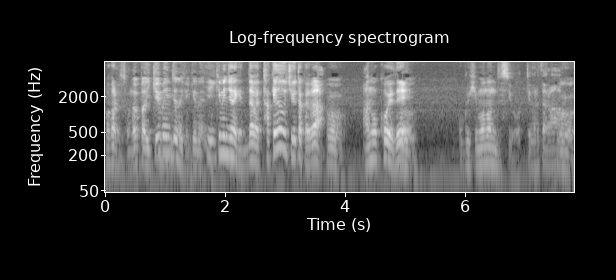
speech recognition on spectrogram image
わかる？そのやっぱイケメンじゃなきゃいけないの？イケメンじゃないけどだから竹野内豊がうん。あの声でうん「僕紐なんですよ」って言われたらうん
